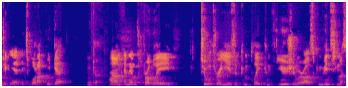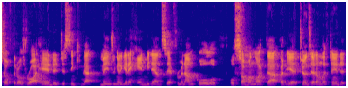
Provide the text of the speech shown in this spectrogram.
to Mm. get. It's what I could get, Okay. um, and there was probably two or three years of complete confusion where I was convincing myself that I was right-handed, just thinking that means I'm going to get a hand-me-down set from an uncle or or someone like that. But yeah, it turns out I'm left-handed.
